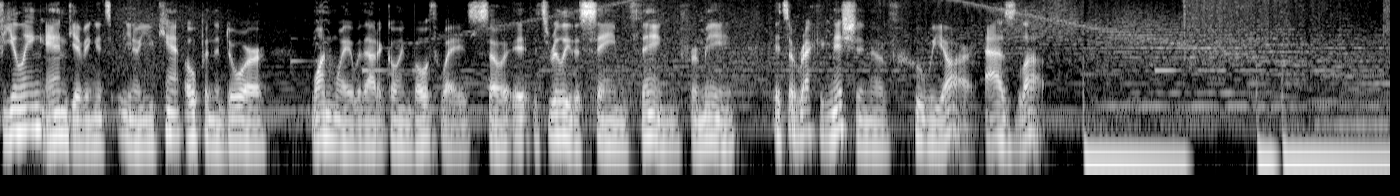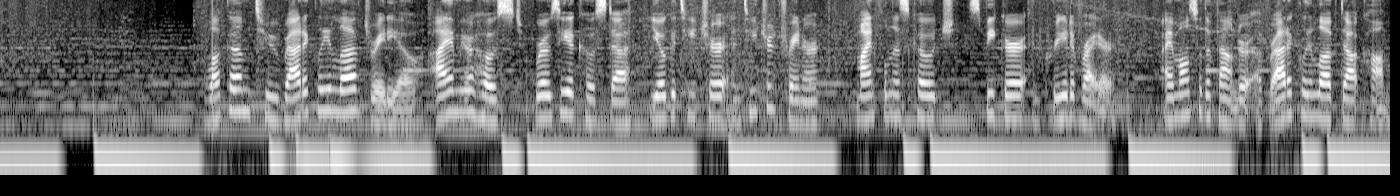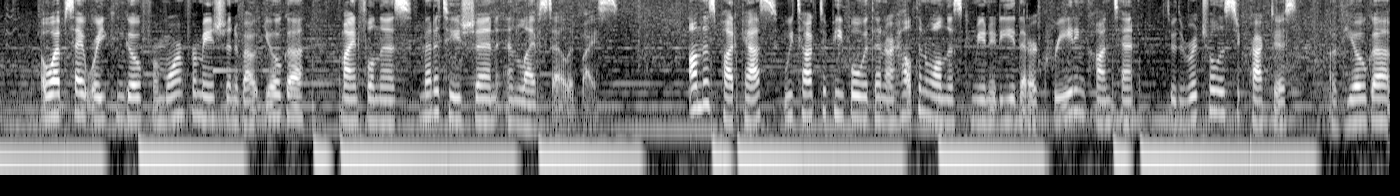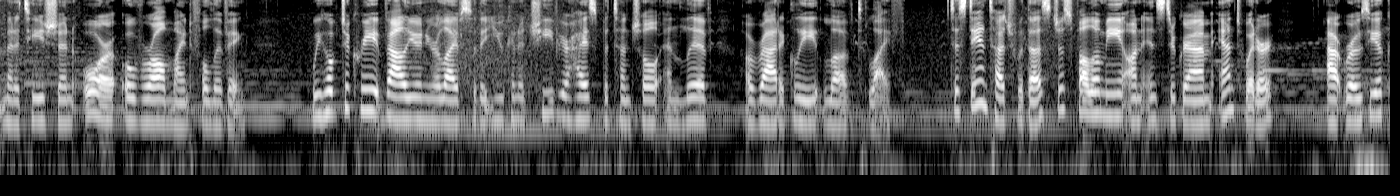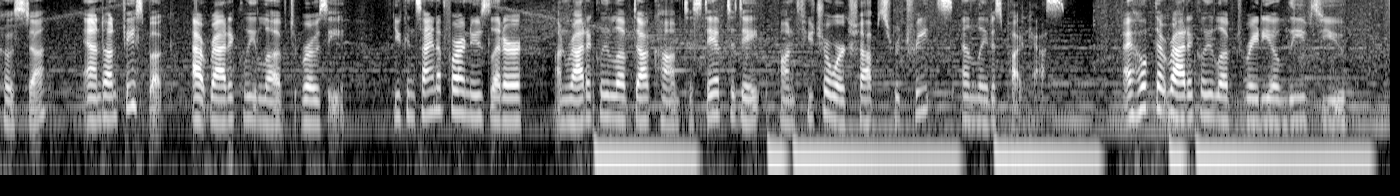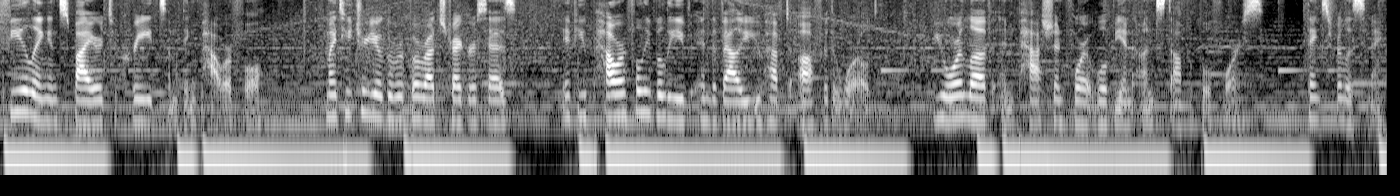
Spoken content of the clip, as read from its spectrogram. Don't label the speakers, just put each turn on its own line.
feeling and giving. It's you know you can't open the door one way without it going both ways. So it, it's really the same thing for me. It's a recognition of who we are as love.
Welcome to Radically Loved Radio. I am your host, Rosie Acosta, yoga teacher and teacher trainer, mindfulness coach, speaker, and creative writer. I am also the founder of radicallylove.com, a website where you can go for more information about yoga, mindfulness, meditation, and lifestyle advice. On this podcast, we talk to people within our health and wellness community that are creating content through the ritualistic practice of yoga, meditation, or overall mindful living. We hope to create value in your life so that you can achieve your highest potential and live a radically loved life. To stay in touch with us, just follow me on Instagram and Twitter at Rosie Acosta and on Facebook at Radically Loved Rosie. You can sign up for our newsletter on radicallylove.com to stay up to date on future workshops, retreats, and latest podcasts. I hope that Radically Loved Radio leaves you feeling inspired to create something powerful. My teacher, Yogarupa Rod says if you powerfully believe in the value you have to offer the world, your love and passion for it will be an unstoppable force. Thanks for listening.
